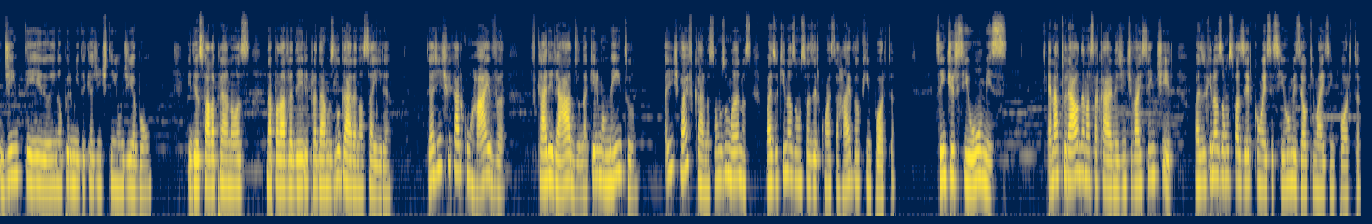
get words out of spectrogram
o dia inteiro e não permita que a gente tenha um dia bom? E Deus fala para nós na palavra dele para darmos lugar à nossa ira. Então a gente ficar com raiva, ficar irado naquele momento, a gente vai ficar, nós somos humanos, mas o que nós vamos fazer com essa raiva é o que importa. Sentir ciúmes é natural da nossa carne, a gente vai sentir, mas o que nós vamos fazer com esses ciúmes é o que mais importa.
